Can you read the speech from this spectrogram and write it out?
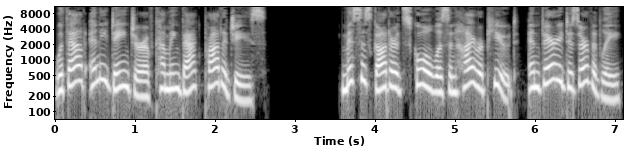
without any danger of coming back prodigies. Mrs. Goddard's school was in high repute, and very deservedly,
